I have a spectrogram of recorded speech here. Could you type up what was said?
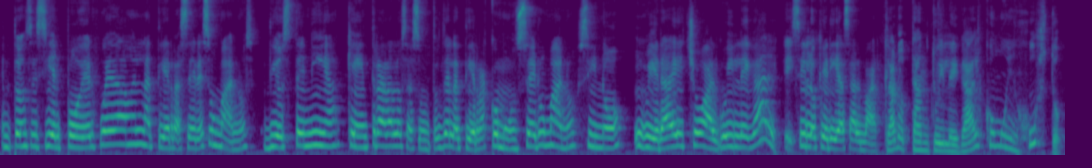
Entonces, si el poder fue dado en la tierra a seres humanos, Dios tenía que entrar a los asuntos de la tierra como un ser humano, si no hubiera hecho algo ilegal, eh, si lo quería salvar. Claro, tanto ilegal como injusto.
